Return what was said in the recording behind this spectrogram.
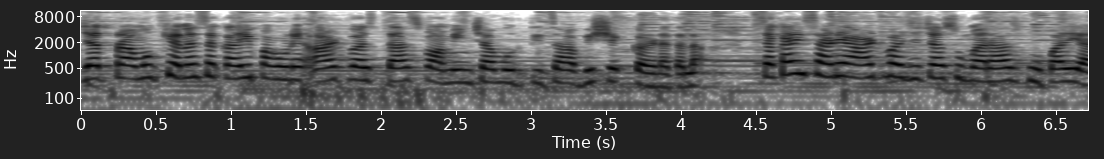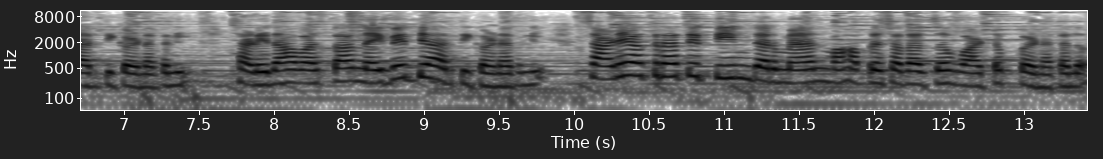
ज्यात प्रामुख्यानं सकाळी पावणे आठ वाजता स्वामींच्या मूर्तीचा अभिषेक करण्यात आला. सकाळी साडेआठ वाजेच्या सुमारास भूपाळी आरती करण्यात आली. साडेदहा वाजता नैवेद्य आरती करण्यात आली. साडे अकरा ते तीन दरम्यान महाप्रसादाचं वाटप करण्यात आलं.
